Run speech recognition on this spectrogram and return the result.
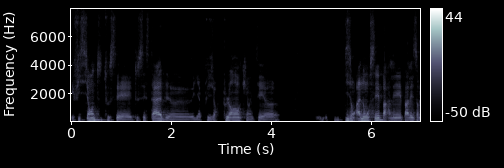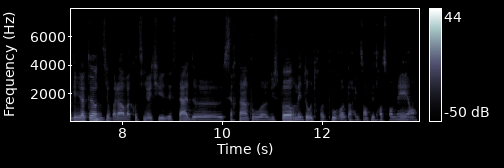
efficiente tous ces, tous ces stades. il y a plusieurs plans qui ont été disons, annoncé par les, par les organisateurs, de dire, voilà, on va continuer à utiliser stade, euh, certains pour du sport, mais d'autres pour, par exemple, les transformer en,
